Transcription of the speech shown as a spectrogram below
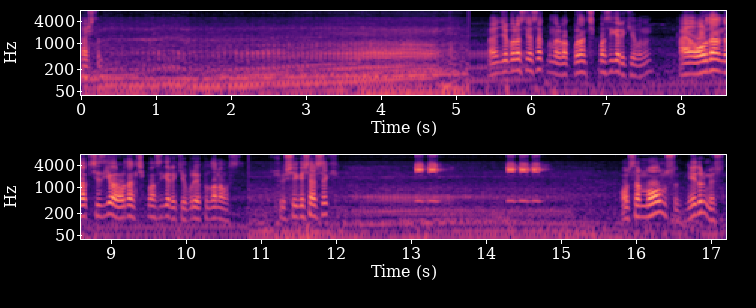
Kaçtım. Bence burası yasak bunlar. Bak buradan çıkması gerekiyor bunun. Hayır oradan bak çizgi var. Oradan çıkması gerekiyor. Buraya kullanamaz. Şu ışığı geçersek. Oğlum sen Moğol musun? Niye durmuyorsun?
